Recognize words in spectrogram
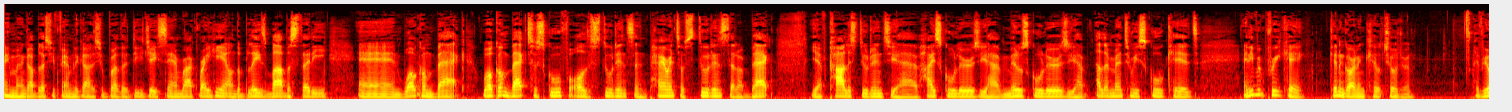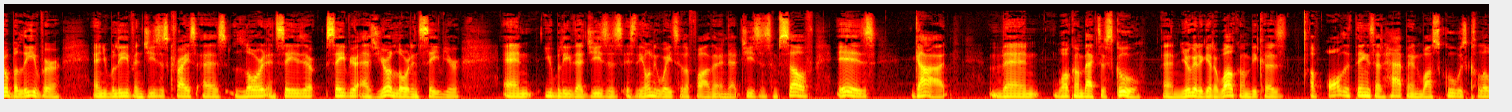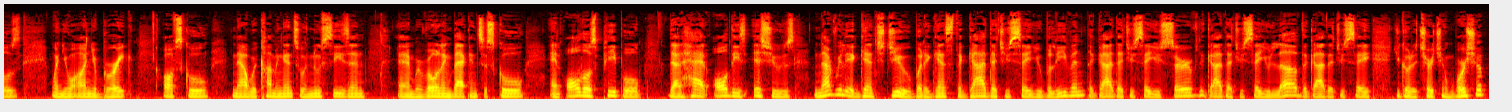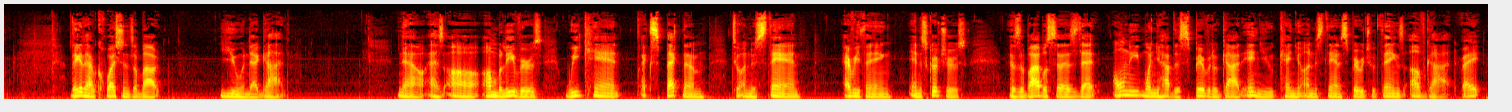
Amen. God bless you, family. God, it's your brother DJ Samrock right here on the Blaze Bible Study. And welcome back. Welcome back to school for all the students and parents of students that are back. You have college students, you have high schoolers, you have middle schoolers, you have elementary school kids, and even pre K, kindergarten children. If you're a believer and you believe in Jesus Christ as Lord and Savior, Savior as your Lord and Savior, and you believe that Jesus is the only way to the Father and that Jesus Himself is God, then welcome back to school. And you're going to get a welcome because of all the things that happened while school was closed, when you were on your break off school. Now we're coming into a new season and we're rolling back into school. And all those people that had all these issues, not really against you, but against the God that you say you believe in, the God that you say you serve, the God that you say you love, the God that you say you go to church and worship, they're going to have questions about you and that God. Now, as uh, unbelievers, we can't expect them to understand everything in the scriptures, as the Bible says that only when you have the Spirit of God in you can you understand spiritual things of God, right?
